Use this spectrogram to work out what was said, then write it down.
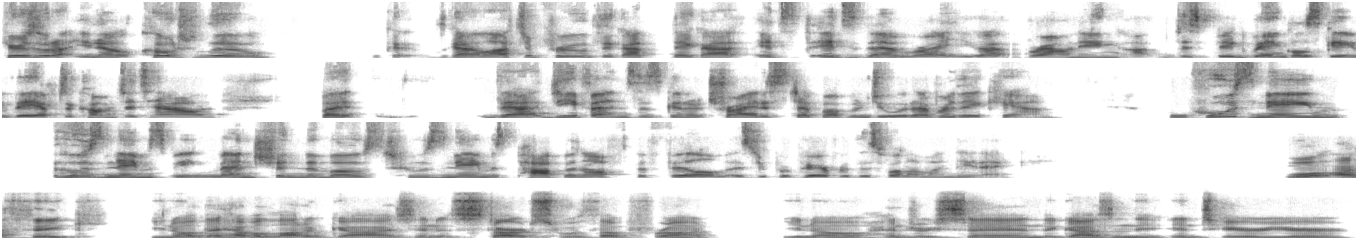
Here's what I, you know, coach Lou, got a lot to prove. They got, they got, it's, it's them, right? You got Browning, uh, this big Bengals game. They have to come to town, but that defense is going to try to step up and do whatever they can. Whose name whose name's being mentioned the most? Whose name is popping off the film as you prepare for this one on Monday night? Well, I think you know they have a lot of guys, and it starts with up front. You know, Hendrickson, the guys in the interior,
